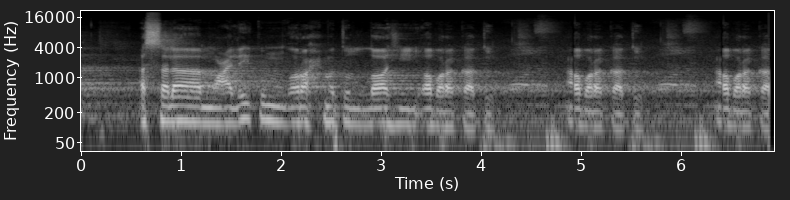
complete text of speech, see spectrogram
আসসালামু আলাইকুম ওরহমতুল্লাহি আবরাকাতু আবরাকাতু আবরাকাত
